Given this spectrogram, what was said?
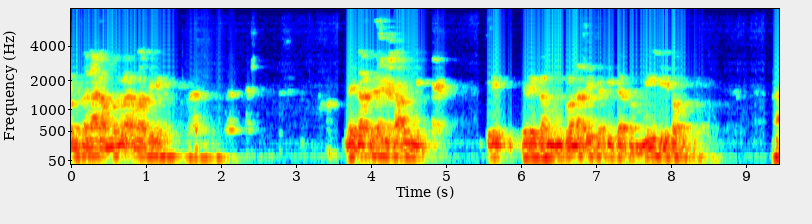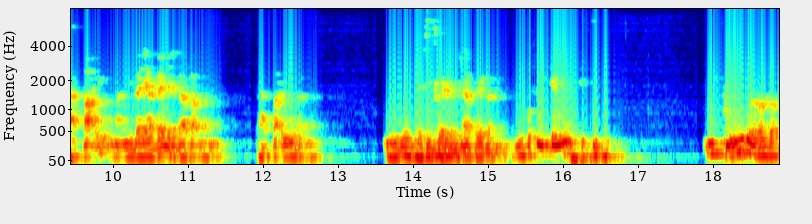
Haram itu apa sih? Nah itu ada cerita unik. Dari itu nanti saya tidak ini cerita begitu. Bapak itu, nah ini apa ini bapak? Bapak itu kan. Ibu. Ibu ini ini orang tak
